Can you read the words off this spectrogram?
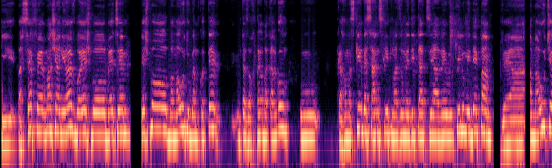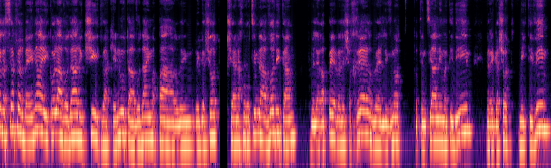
כי בספר, מה שאני אוהב בו, יש בו בעצם, יש בו במהות, הוא גם כותב, אם אתה זוכר בתרגום, הוא ככה מזכיר בסנסקריט מה זו מדיטציה, והוא כאילו מדי פעם. והמהות של הספר בעיניי, כל העבודה הרגשית והכנות, העבודה עם הפער ועם רגשות שאנחנו רוצים לעבוד איתם, ולרפא ולשחרר ולבנות פוטנציאלים עתידיים ורגשות מיטיבים.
